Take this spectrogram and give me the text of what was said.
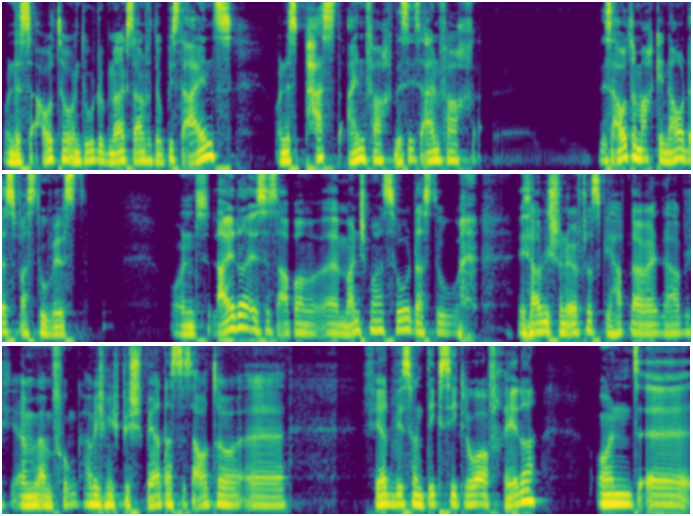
und das Auto und du, du merkst einfach, du bist eins und es passt einfach, das ist einfach, das Auto macht genau das, was du willst. Und leider ist es aber äh, manchmal so, dass du, das habe ich schon öfters gehabt, aber da habe ich ähm, am Funk habe ich mich beschwert, dass das Auto äh, fährt wie so ein Dixie-Klo auf Räder. Und äh,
